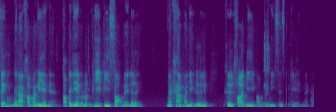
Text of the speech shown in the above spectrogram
ซึ่งเวลาเข้ามาเรียนเนี่ยเขาไปเรียนกับรุ่นพี่ปีสองได้เลยนะครับ อันนี้คือคือข้อดีของเทคนิคศรีสเกตนะครับ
